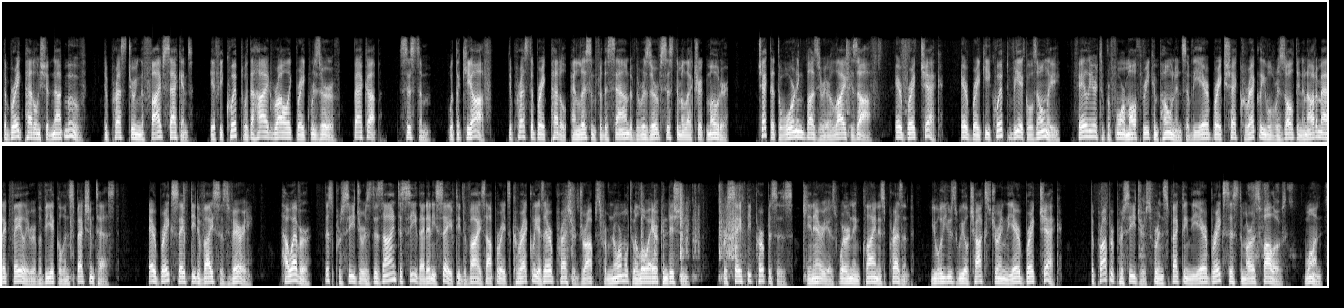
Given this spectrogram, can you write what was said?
The brake pedal should not move. Depress during the 5 seconds. If equipped with the hydraulic brake reserve, backup system, with the key off, depress the brake pedal and listen for the sound of the reserve system electric motor. Check that the warning buzzer light is off. Air brake check. Air brake equipped vehicles only. Failure to perform all three components of the air brake check correctly will result in an automatic failure of the vehicle inspection test. Air brake safety devices vary. However, this procedure is designed to see that any safety device operates correctly as air pressure drops from normal to a low air condition. For safety purposes, in areas where an incline is present, you will use wheel chocks during the air brake check. The proper procedures for inspecting the air brake system are as follows. 1.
